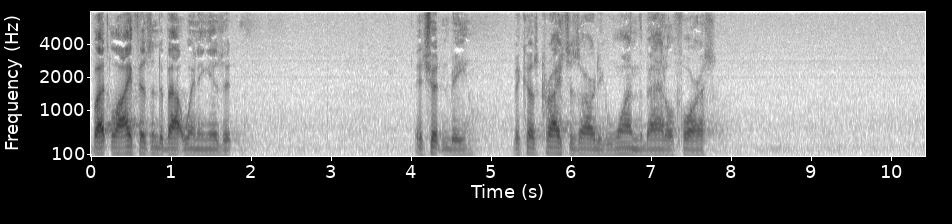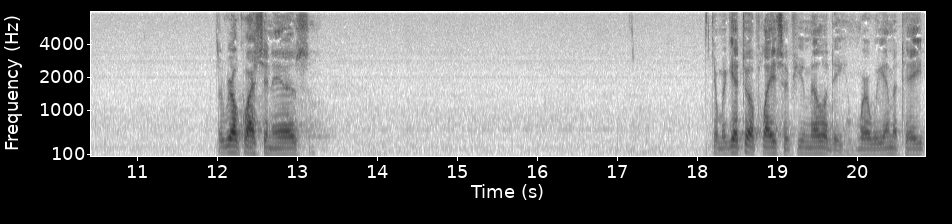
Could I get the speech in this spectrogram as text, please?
But life isn't about winning, is it? It shouldn't be, because Christ has already won the battle for us. The real question is can we get to a place of humility where we imitate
